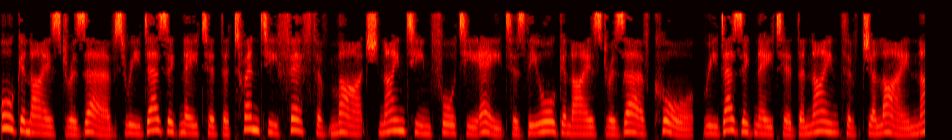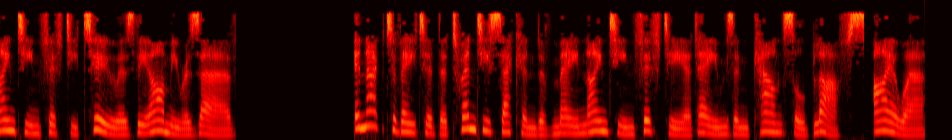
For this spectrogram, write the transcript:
Organized Reserves redesignated 25 March 1948 as the Organized Reserve Corps, redesignated 9 July 1952 as the Army Reserve Inactivated the 22nd of May 1950 at Ames and Council Bluffs, Iowa.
